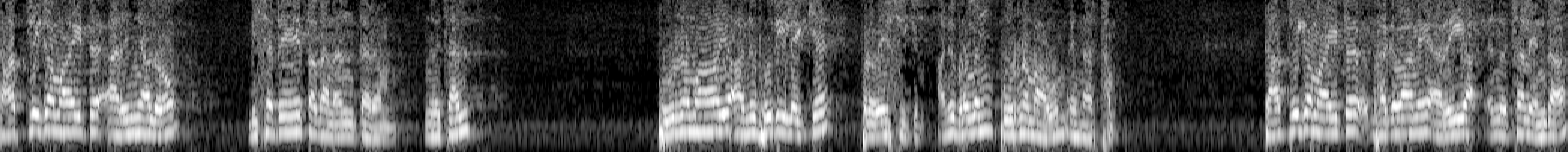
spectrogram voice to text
താത്വികമായിട്ട് അറിഞ്ഞാലോ വിശദേ തദനന്തരം എന്ന് വെച്ചാൽ പൂർണമായ അനുഭൂതിയിലേക്ക് പ്രവേശിക്കും. അനുഭവം പൂർണമാവും എന്നർത്ഥം. താത്വികമായിട്ട് ഭഗവാനെ അറിയുക എന്ന് വെച്ചാൽ എന്താ?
